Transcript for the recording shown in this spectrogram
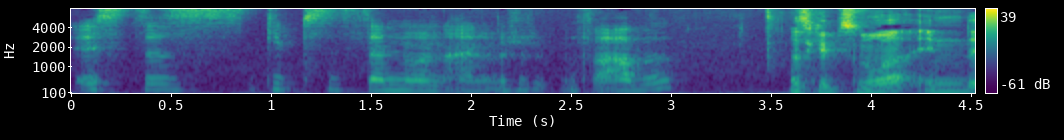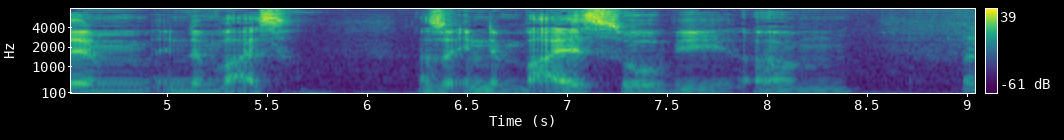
Ist das, gibt es dann nur in einer bestimmten Farbe? Das gibt's nur in dem, in dem Weiß. Also in dem Weiß, so wie, ähm, so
